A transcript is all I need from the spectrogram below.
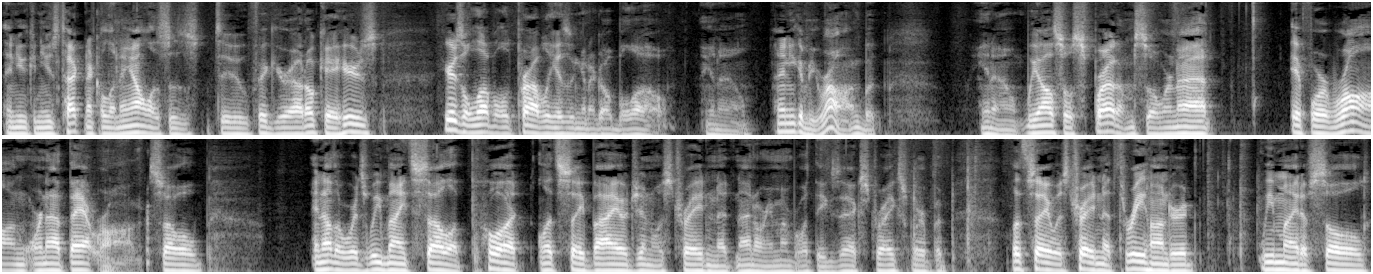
and you can use technical analysis to figure out okay, here's here's a level it probably isn't going to go below, you know. And you can be wrong, but you know, we also spread them so we're not if we're wrong, we're not that wrong. So in other words, we might sell a put. Let's say Biogen was trading at, and I don't remember what the exact strikes were, but let's say it was trading at 300. We might have sold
